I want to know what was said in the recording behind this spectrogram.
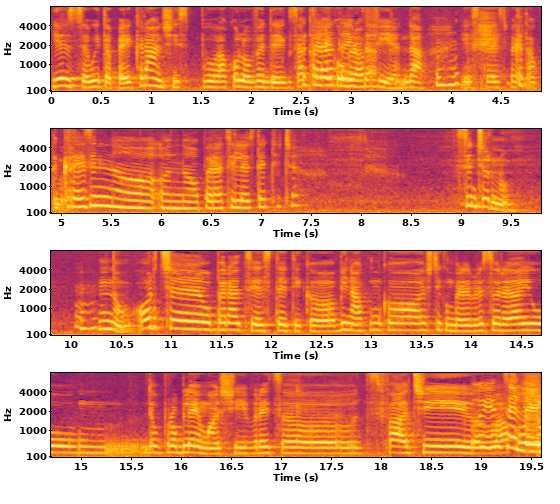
da. el se uită pe ecran și sp- acolo vede exact Îți ca la arată ecografie, exact. da, este spectaculos. Crezi în, uh, în operațiile estetice? Sincer, nu. Uh-huh. Nu. Orice operație estetică, bine, acum că știi cum vrei să ai o, o problemă și vrei să îți faci Îi înțeleg,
